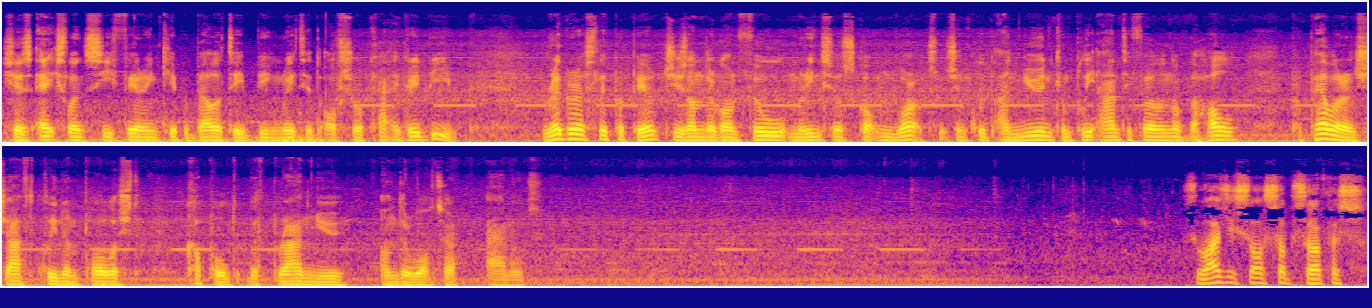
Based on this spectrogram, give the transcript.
she has excellent seafaring capability, being rated offshore category B. Rigorously prepared, she's undergone full Marine Sales Scotland works, which include a new and complete anti-fouling of the hull, propeller and shaft clean and polished, coupled with brand new underwater anodes. So as you saw, subsurface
